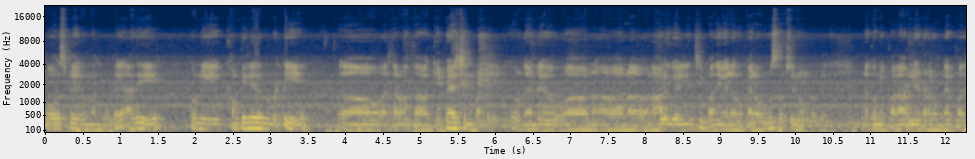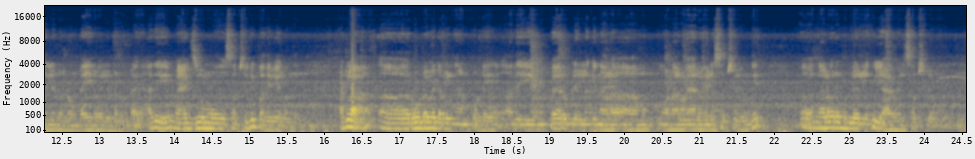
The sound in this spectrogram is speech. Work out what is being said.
పవర్ స్ప్రేయర్ ఉందనుకోండి అది కొన్ని కంపెనీలను బట్టి తర్వాత కెపాసిటీని బట్టి అంటే నాలుగు వేల నుంచి పదివేల రూపాయల వరకు సబ్సిడీ ఉంటుంది. అంటే కొన్ని పదహారు లీటర్లు ఉంటాయి పది లీటర్లు ఉంటాయి ఇరవై లీటర్లు ఉంటాయి. అది మ్యాక్సిమం సబ్సిడీ పదివేలు ఉంది. అట్లా రోడ్డు రోటోవేటర్లు అనుకోండి అది ముప్పై ఆరు బ్లేడ్లకి నల ము- నలభై ఆరు వేల సబ్సిడీ ఉంది. నలభై రెండు బ్లేడ్లకు యాభై వేల సబ్సిడీ ఉంది.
